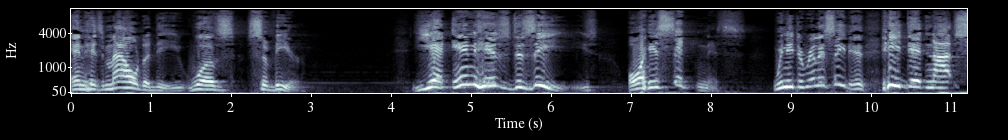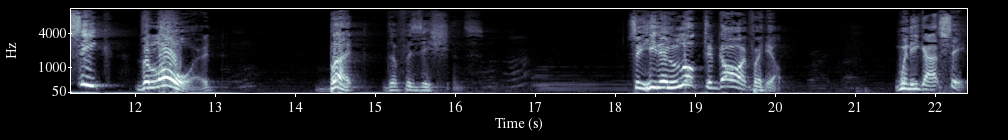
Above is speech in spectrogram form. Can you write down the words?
And his malady was severe. Yet in his disease or his sickness, we need to really see this, he did not seek the Lord, but the physicians. See, he didn't look to God for help when he got sick.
